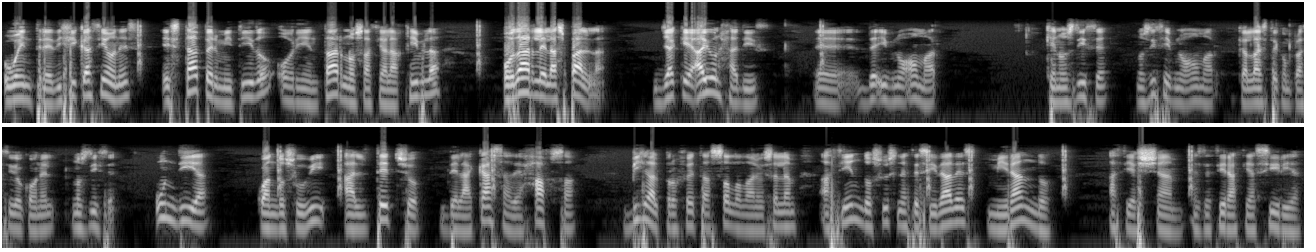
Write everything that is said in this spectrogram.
o entre edificaciones, está permitido orientarnos hacia la Qibla o darle la espalda ya que hay un hadith eh, de Ibn Omar que nos dice, nos dice Ibn Omar, que Allah esté complacido con él, nos dice, un día cuando subí al techo de la casa de Hafsa, vi al profeta sallallahu alaihi wasallam haciendo sus necesidades mirando hacia Sham, es decir, hacia Siria,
